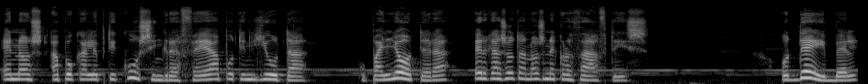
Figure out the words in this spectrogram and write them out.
Ενός αποκαλυπτικού συγγραφέα από την Γιούτα, που παλιότερα εργαζόταν ως νεκροθάφτης. Ο Ντέιμπελ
